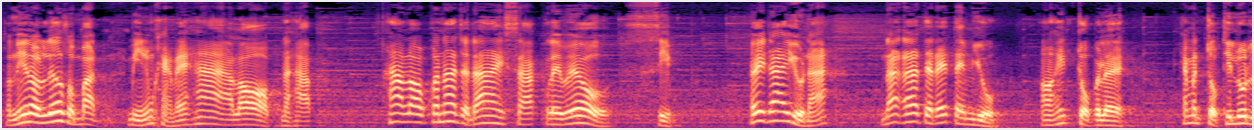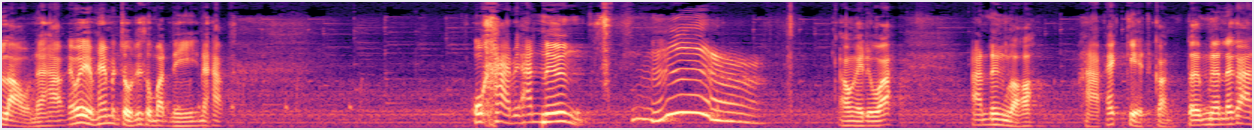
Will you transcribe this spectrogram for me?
ตอนนี้เราเลือกสมบัติมีน้ำแข็งได้ห้ารอบนะครับห้ารอบก็น่าจะได้ซักเลเวลสิบเฮ้ย ได้อยู่นะ น่าจะได้เต็มอยู่ เอาให้จบไปเลย ให้มันจบที่รุ่นเรานะครับไม่ให้มันจบที่สมบัตินี้นะครับ โอ้ขาดไปอันหนึงเอาไงดีวะ อันหนึงเหรอ หาแพ็กเกจก่อน เติมเงินแล้วกัน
